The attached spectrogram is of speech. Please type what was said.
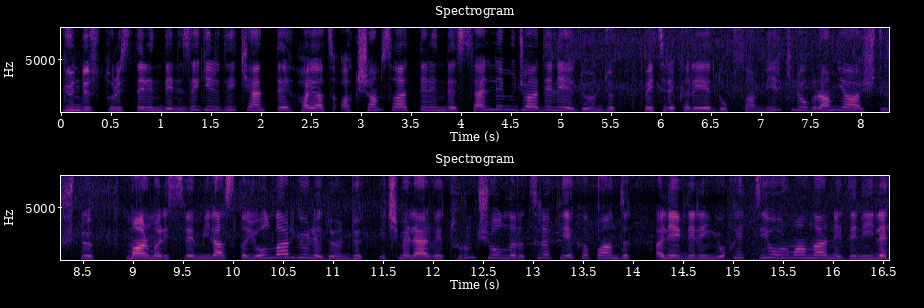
Gündüz turistlerin denize girdiği kentte hayat akşam saatlerinde selle mücadeleye döndü. Metrekareye 91 kilogram yağış düştü. Marmaris ve Milas'ta yollar göle döndü. İçmeler ve turunç yolları trafiğe kapandı. Alevlerin yok ettiği ormanlar nedeniyle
